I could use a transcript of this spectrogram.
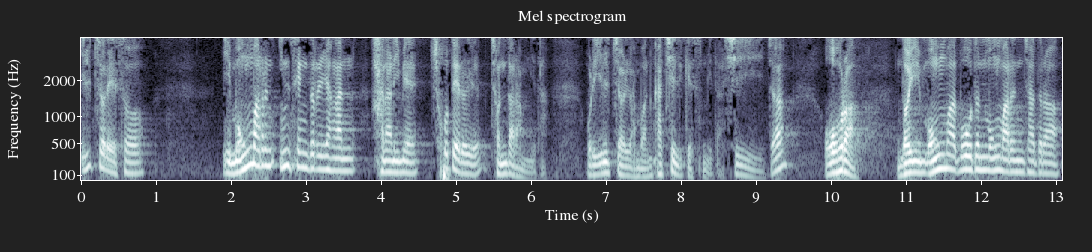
1절에서 이 목마른 인생들을 향한 하나님의 초대를 전달합니다. 우리 1절 한번 같이 읽겠습니다. 시작. 오호라 너희 목마 모든 목마른 자들아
